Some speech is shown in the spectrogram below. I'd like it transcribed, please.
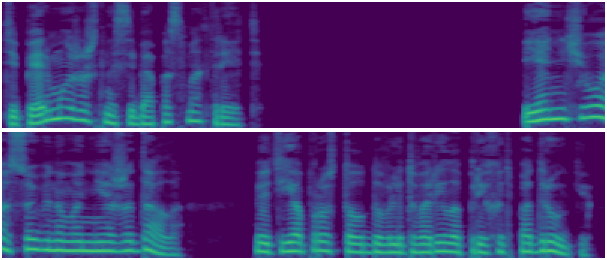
Теперь можешь на себя посмотреть. Я ничего особенного не ожидала, ведь я просто удовлетворила прихоть подруги —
